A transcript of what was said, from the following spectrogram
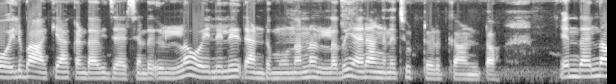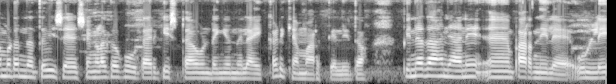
ഓയിൽ ബാക്കിയാക്കണ്ട വിചാരിച്ചുണ്ട്. ഉള്ള ഓയിലിൽ രണ്ട് മൂന്നെണ്ണം ഉള്ളത് ഞാൻ അങ്ങനെ ചുട്ടെടുക്കുകയാണ് കേട്ടോ എന്തായാലും നമ്മുടെ ഇന്നത്തെ വിശേഷങ്ങളൊക്കെ കൂട്ടുകാർക്ക് ഇഷ്ടമാവുണ്ടെങ്കിൽ ഒന്ന് ലൈക്ക് അടിക്കാൻ മറക്കല്ലേ കേട്ടോ പിന്നെ അതാ ഞാൻ പറഞ്ഞില്ലേ ഉള്ളി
